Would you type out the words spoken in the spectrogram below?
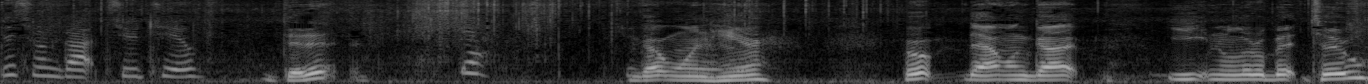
This one got two too. Did it? Yeah. Got one here. Oh, that one got eaten a little bit too.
